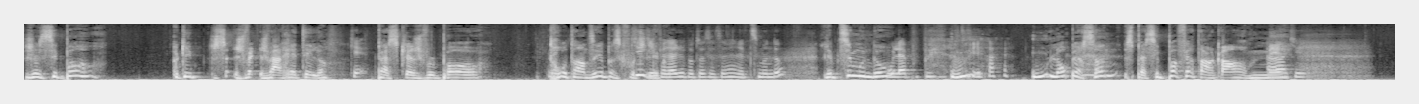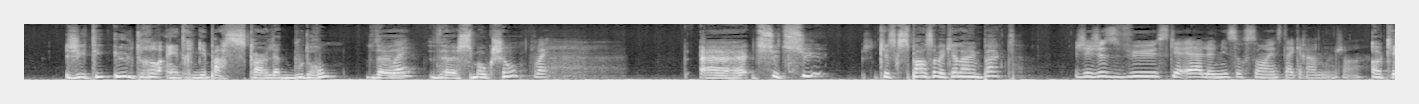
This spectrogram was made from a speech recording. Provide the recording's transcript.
Je sais pas. OK, je vais, je vais arrêter là. Parce que je veux pas trop t'en dire parce qu'il faut Qui que tu qui a fait l'écoutes. la lutte pour toi cette semaine? Le petit Mundo? Le petit Mundo Ou la poupée Oui. ou l'autre personne, c'est parce que c'est pas fait encore, mais Ah, ok. j'ai été ultra intrigué par Scarlett Boudreau de Ouais. The Smoke Show. Ouais. Euh, sais-tu qu'est-ce qui se passe avec elle à Impact? J'ai juste vu ce qu'elle elle a mis sur son Instagram, genre. OK.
